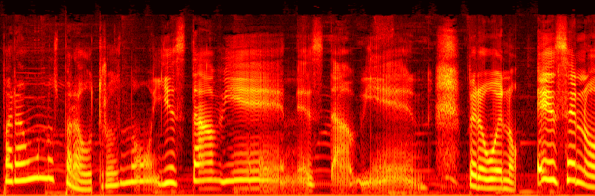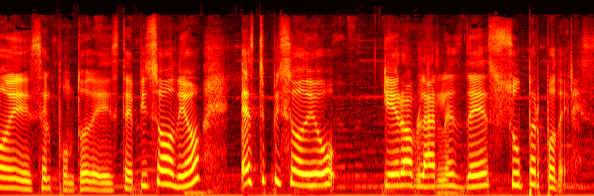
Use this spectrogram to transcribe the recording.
Para unos, para otros no. Y está bien, está bien. Pero bueno, ese no es el punto de este episodio. Este episodio quiero hablarles de superpoderes.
